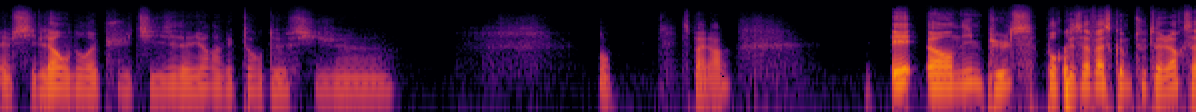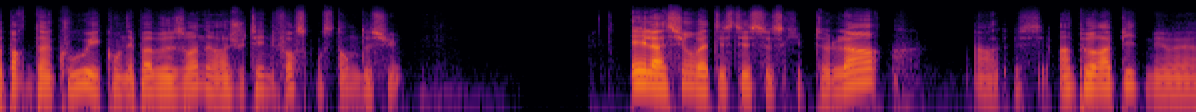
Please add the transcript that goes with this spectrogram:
Même si là, on aurait pu utiliser d'ailleurs un vecteur 2, si je... C'est pas grave. Et en impulse, pour que ça fasse comme tout à l'heure, que ça parte d'un coup, et qu'on n'ait pas besoin de rajouter une force constante dessus. Et là, si on va tester ce script-là, c'est un peu rapide, mais ouais,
